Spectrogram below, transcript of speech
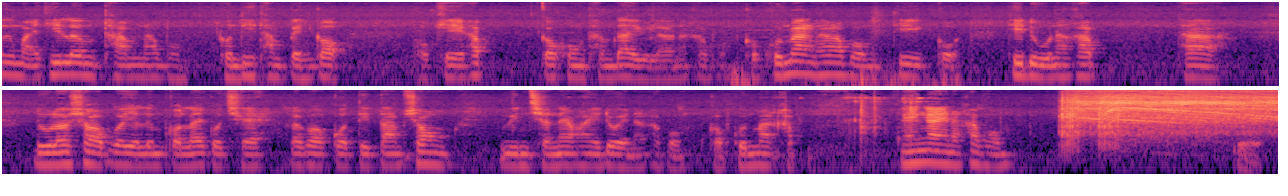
มือใหม่ที่เริ่มทำนะครับผม คนที่ทำเป็นก็โอเคครับ ก็คงทำได้อยู่แล้วนะครับผมขอบคุณมากนะครับผมที่กดที่ดูนะครับ ถ้าดูแล้วชอบก็อย่าลืมกดไลค์กดแชร์ แล้วก็กดติดตามช่องวินชาแนลให้ด้วยนะครับผมขอบคุณมากครับ ง่ายๆนะครับผม okay.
